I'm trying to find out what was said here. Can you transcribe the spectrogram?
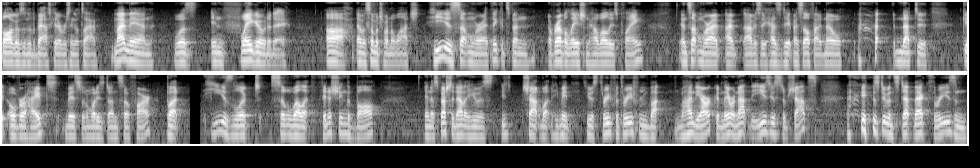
ball goes into the basket every single time. My man was in fuego today. Oh, that was so much fun to watch. He is something where I think it's been a revelation how well he's playing, and something where I, I obviously hesitate myself. I know not to get overhyped based on what he's done so far, but he has looked so well at finishing the ball, and especially now that he was he shot what he made he was three for three from behind the arc, and they were not the easiest of shots. he was doing step back threes, and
